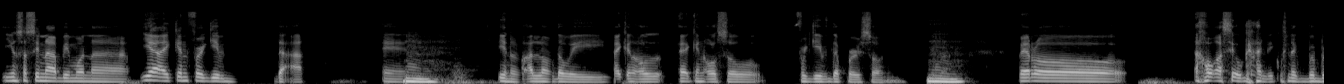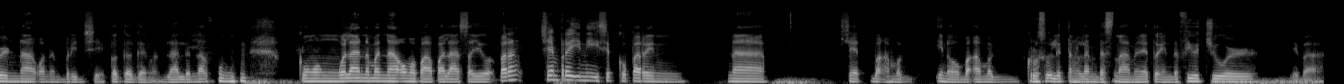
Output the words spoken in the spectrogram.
yung sa sinabi mo na, yeah, I can forgive the act. And, Mm. you know, along the way, I can all I can also forgive the person. Mm. Pero, ako kasi ugali ko, nagbe-burn na ako ng bridge eh, pagka ganun. Lalo na kung, kung wala naman na ako mapapala sa'yo. Parang, syempre, iniisip ko pa rin na, shit, baka mag, you know, baka mag-cruise ulit ang landas namin ito in the future, di ba?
